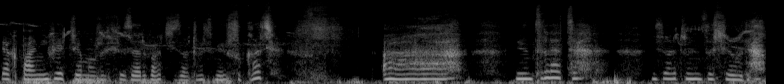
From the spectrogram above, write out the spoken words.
Jak pani wiecie, może się zerwać i zacząć mnie szukać. A więc lecę i zobaczymy, co się uda.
